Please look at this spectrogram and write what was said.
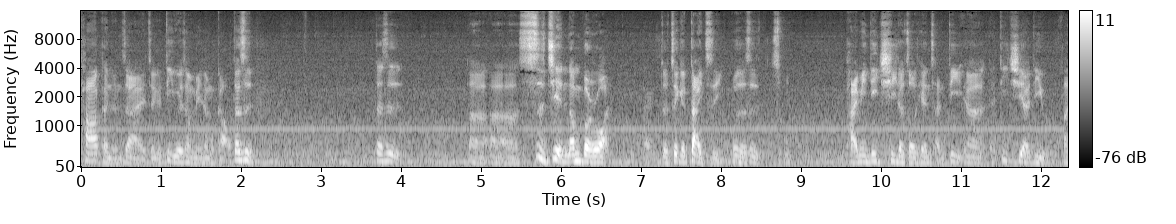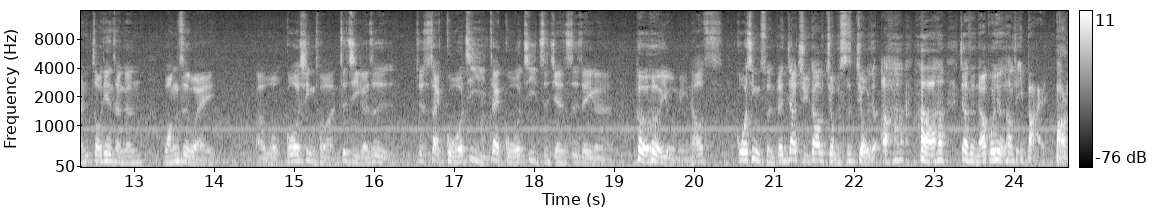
他可能在这个地位上没那么高，但是但是呃呃呃，世界 number one 的这个戴资颖，或者是排名第七的周天成，第呃第七还是第五，反正周天成跟王子维，呃我郭幸存这几个是就是在国际在国际之间是这个赫赫有名，然后郭幸存人家举到九十九就啊哈哈这样子，然后郭幸存上去一百棒，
